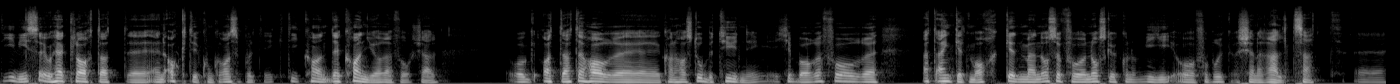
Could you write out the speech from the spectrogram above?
de viser jo helt klart at eh, en aktiv konkurransepolitikk de kan, det kan gjøre en forskjell. Og at dette har, eh, kan ha stor betydning, ikke bare for et enkelt marked, men også for norsk økonomi og forbrukere generelt sett. Eh,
